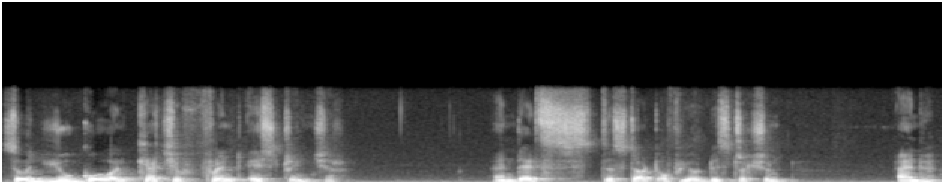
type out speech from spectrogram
so you go and catch a friend, a stranger. And that's the start of your destruction and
